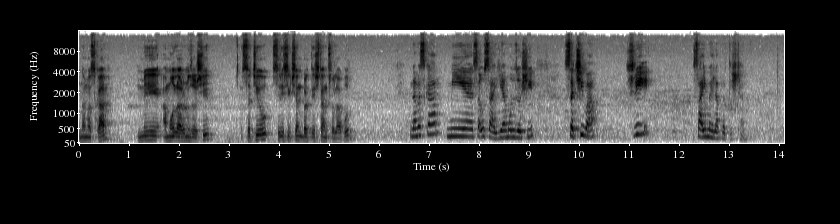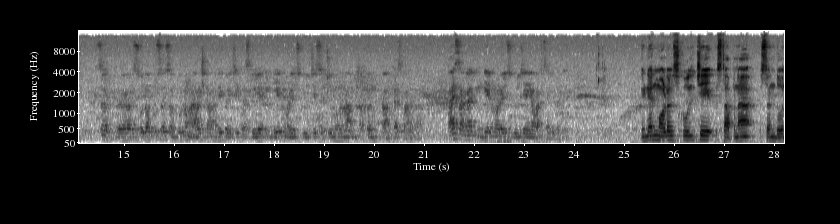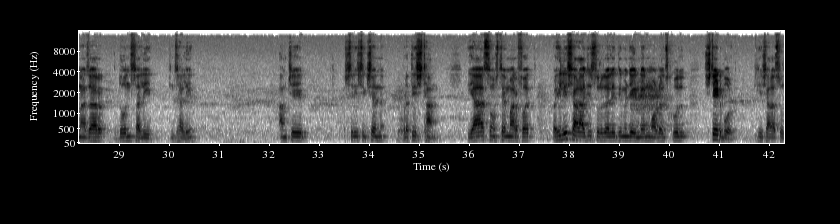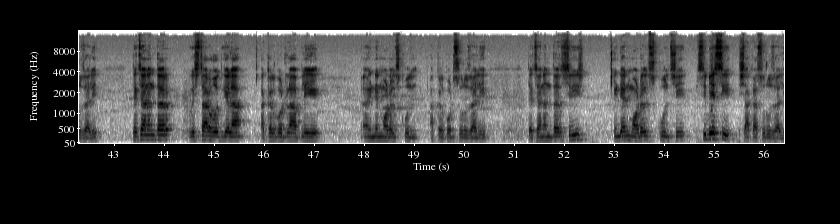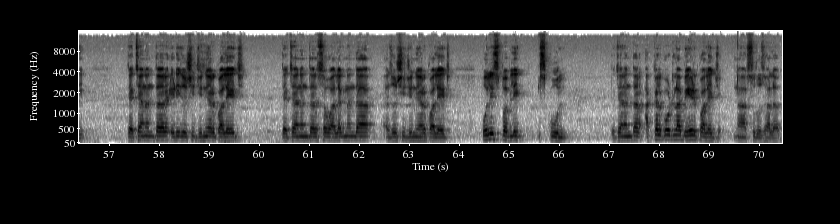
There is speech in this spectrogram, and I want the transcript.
नमस्कार. मी अमोल अरुण जोशी सचिव श्री शिक्षण प्रतिष्ठान सोलापूर. नमस्कार मी सौ सायली अमोल जोशी सचिवा श्री साई महिला प्रतिष्ठान. सर अ, सोलापूरसह संपूर्ण महाराष्ट्रामध्ये परिचित असलेल्या इंडियन मॉडेल स्कूलचे सचिव म्हणून आम- आपण कामकाज पाहत आहात. काय सांगाल इंडियन मॉडेल स्कूलच्या या वाटचालीबद्दल? इंडियन मॉडेल स्कूलची स्थापना सन दोन हजार दोन साली झाली. आमचे श्री शिक्षण प्रतिष्ठान या संस्थेमार्फत पहिली शाळा जी सुरू झाली ती म्हणजे Indian model school state board ही शाळा सुरू झाली. त्याच्यानंतर विस्तार होत गेला. अक्कलकोटला आपली इंडियन मॉडेल स्कूल अक्कलकोट सुरू झाली. त्याच्यानंतर श्री इंडियन मॉडेल स्कूलची सी बी एस सी शाखा सुरू झाली. त्याच्यानंतर A D Joshi junior college त्याच्यानंतर सौ Alaknanda Joshi junior college police public school त्याच्यानंतर अक्कलकोटला बी एड कॉलेज सुरू झालं.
